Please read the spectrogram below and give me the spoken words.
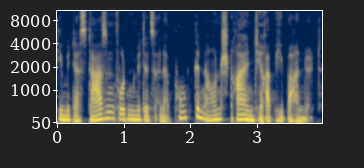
die Metastasen wurden mittels einer punktgenauen Strahlentherapie behandelt.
